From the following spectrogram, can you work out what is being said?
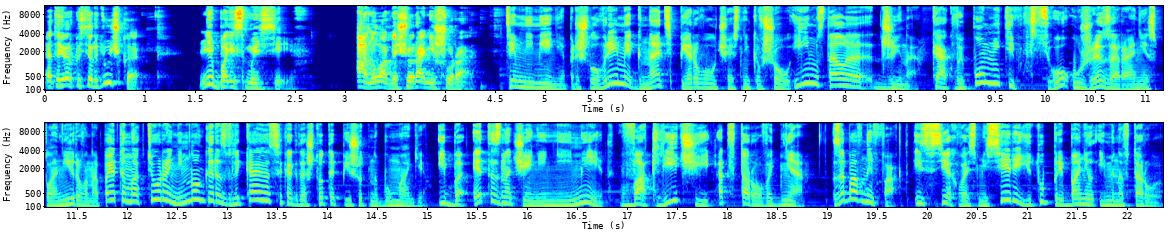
Это Верка Сердючка, либо Борис Моисеев. А, ну ладно, еще ранний Шура. Тем не менее, пришло время гнать первого участника в шоу, и им стала Джина. Как вы помните, все уже заранее спланировано, поэтому актеры немного развлекаются, когда что-то пишут на бумаге. Ибо это значение не имеет, в отличие от второго дня. Забавный факт. Из всех восьми серий YouTube прибанил именно вторую.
